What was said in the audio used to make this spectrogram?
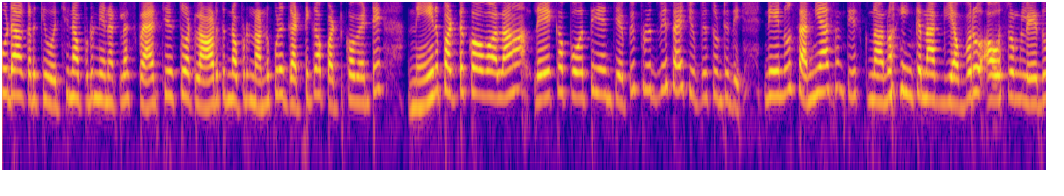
కూడా అక్కడికి వచ్చినప్పుడు నేను అట్లా స్క్రాచ్ చేస్తూ అట్లా ఆడుతున్నప్పుడు నన్ను కూడా గట్టిగా పట్టుకోవంటే నేను పట్టు పట్టుకోవాలా లేకపోతే అని చెప్పి పృథ్వీ సాయి చూపిస్తుంటుంది. నేను సన్యాసం తీసుకున్నాను ఇంకా నాకు ఎవ్వరూ అవసరం లేదు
